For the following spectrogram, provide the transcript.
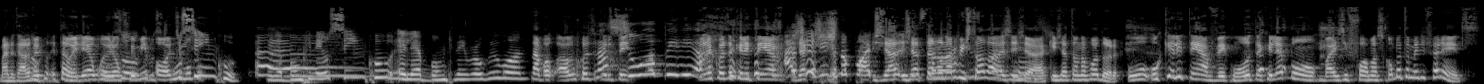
Mas não tem nada a ver com... Então, ele é, um- ele é um filme outros, ótimo. O 5. Ele é bom que nem o 5. Ele é bom que nem Rogue One. Não, a única coisa que Na ele tem... sua A opinião. única coisa que ele tem a... Acho já- que a gente não pode. Já já estamos na pistolagem já, aqui já estamos na voadora. O, o que ele tem a ver com o outro é que ele é bom, mas de formas completamente diferentes.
